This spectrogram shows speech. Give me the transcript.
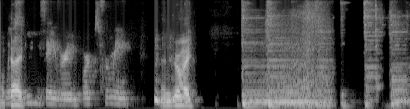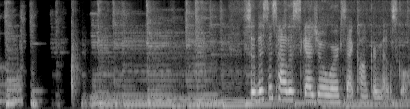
Okay. Sweet and savory works for me. Enjoy. So this is how the schedule works at Concord Middle School.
